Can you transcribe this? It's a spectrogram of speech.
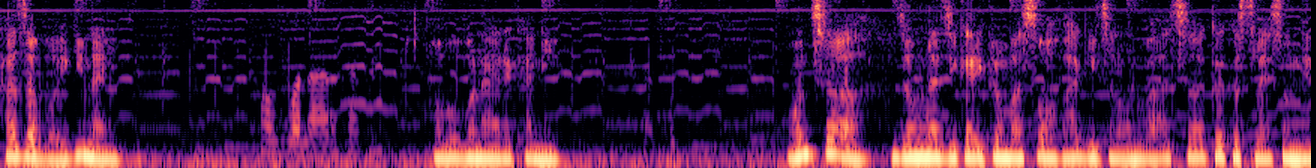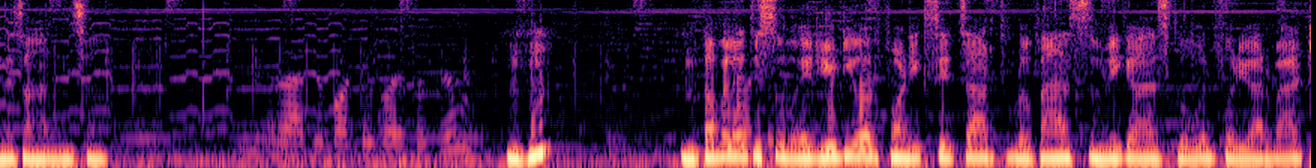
खाजा भयो कि नै अब बनाएर खाने। हुन्छ जमुनाजी कार्यक्रममा सहभागी जनाउनु भएको छ। क कसलाई सम्झिन चाहनुहुन्छ। तपाईँलाई त्यसो भए रेडियो अर्पण एक सय चार थुप्रो पाँच मेगाजको होल परिवारबाट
